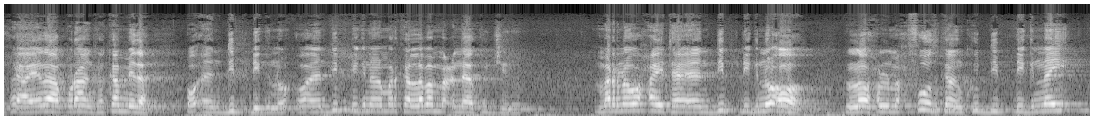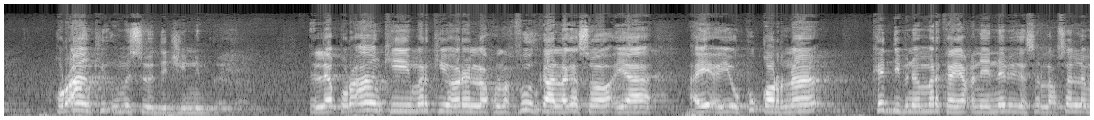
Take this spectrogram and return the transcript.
wixii aayadaha qur'aanka ka mida oo aan dib dhigno oo aan dib dhignaa marka laba macnaa ku jiro. Marna waxay tahay aan dib dhigno oo looxulmaxfuudkan ku dib dhignay qur'aankii uma soo dejininba ile qur'aankii markii hore looxulmaxfuudkaa laga soo ayaa ayuu ku qornaa kadibna marka yacni nebiga sal ll ly slam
